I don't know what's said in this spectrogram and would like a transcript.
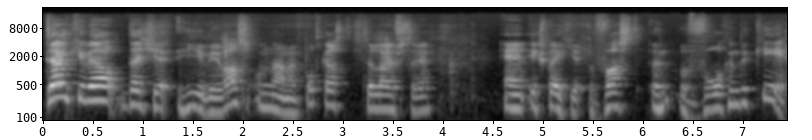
Dankjewel dat je hier weer was om naar mijn podcast te luisteren. En ik spreek je vast een volgende keer.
